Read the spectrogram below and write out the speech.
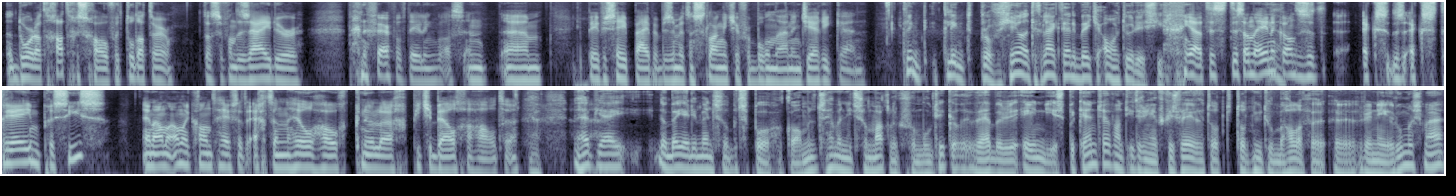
door dat gat geschoven totdat er dat ze van de zijdeur bij de verfafdeling was. En um, die PVC-pijp hebben ze met een slangetje verbonden aan een jerrycan. Klinkt, klinkt professioneel en tegelijkertijd een beetje amateuristisch. ja, het is, het is aan de ene kant is het ex, dus extreem precies. En aan de andere kant heeft het echt een heel hoog, knullig Pietje Bel gehalte. Ja. Dan, heb jij, dan ben jij die mensen op het spoor gekomen. Dat is helemaal niet zo makkelijk, vermoed ik. We hebben er één die is bekend, hè, want iedereen heeft gezwegen tot, tot nu toe... behalve uh, René Roemersma,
